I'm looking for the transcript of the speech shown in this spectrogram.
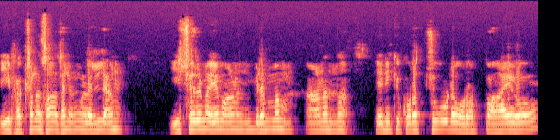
ഈ ഭക്ഷണ സാധനങ്ങളെല്ലാം ഈശ്വരമയമാണ് ബ്രഹ്മം ആണെന്ന് എനിക്ക് കുറച്ചുകൂടെ ഉറപ്പായോ?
